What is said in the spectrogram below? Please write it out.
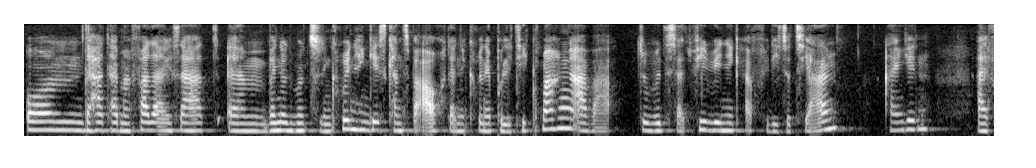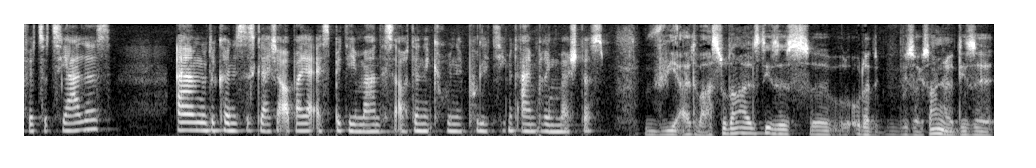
Und da hat halt mein Vater gesagt, ähm, wenn du zu den Grünen hingehst, kannst du auch deine grüne Politik machen, aber du würdest halt viel weniger für die Sozialen eingehen für Soziales. Ähm, du könntest das gleiche auch bei der SPD machen, dass du auch deine grüne Politik mit einbringen möchtest. Wie alt warst du da, als dieses, äh, oder wie soll ich sagen, diese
